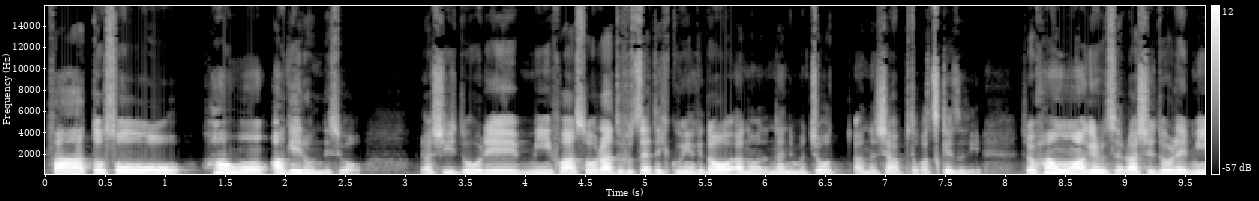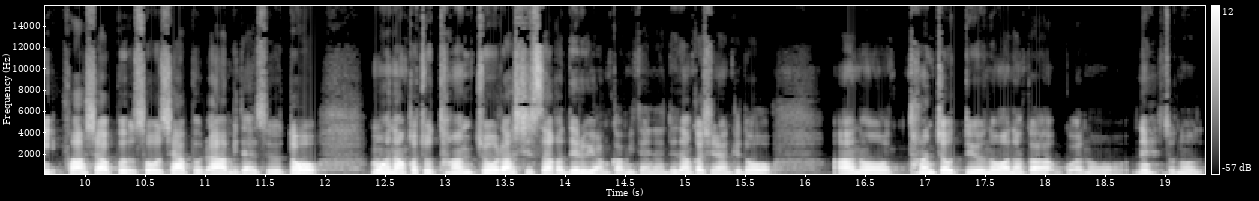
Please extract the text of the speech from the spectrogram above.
ファーとソを半音上げるんですよ。ラシドレミファソラって普通やったら弾くんやけど、あの、何も超、あの、シャープとかつけずに。それ半音上げるんですよ。ラシドレミ、ファーシャープ、ソーシャープ、ラーみたいにすると、もうなんかちょっと単調らしさが出るやんかみたいなんで、なんか知らんけど、あの、単調っていうのはなんか、あの、ね、その、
